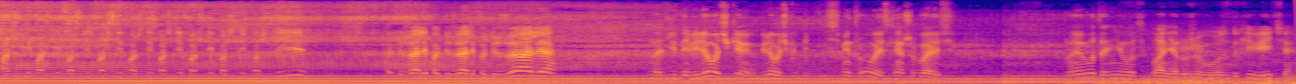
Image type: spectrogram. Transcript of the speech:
Пошли, пошли, пошли, пошли, пошли, пошли, пошли, пошли, пошли. Побежали, побежали, побежали. На длинной веревочке. Веревочка 50-метровая, если не ошибаюсь. Ну и вот они, вот планер уже в воздухе, видите.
